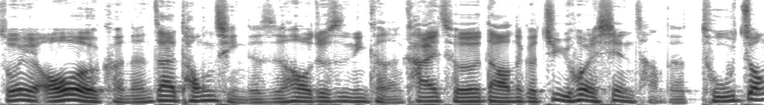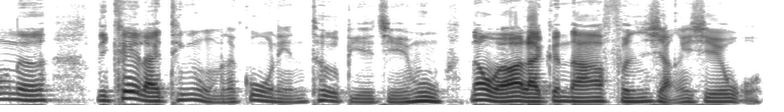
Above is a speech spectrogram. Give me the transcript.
所以偶尔可能在通勤的时候，就是你可能开车到那个聚会现场的途中呢，你可以来听我们的过年特别节目。那我要来跟大家分享一些我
